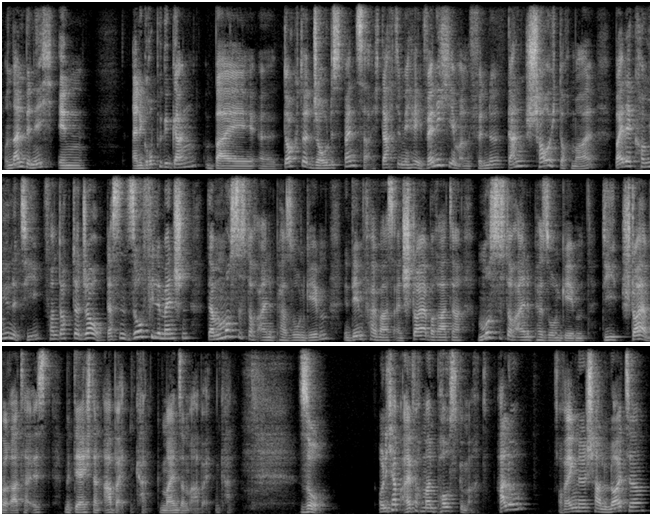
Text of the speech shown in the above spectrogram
Und dann bin ich in eine Gruppe gegangen bei äh, Dr. Joe Dispenza. Ich dachte mir, hey, wenn ich jemanden finde, dann schaue ich doch mal bei der Community von Dr. Joe. Das sind so viele Menschen, da muss es doch eine Person geben. In dem Fall war es ein Steuerberater, muss es doch eine Person geben, die Steuerberater ist, mit der ich dann arbeiten kann, gemeinsam arbeiten kann. So, und ich habe einfach mal einen Post gemacht. Hallo, auf Englisch, hallo Leute,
